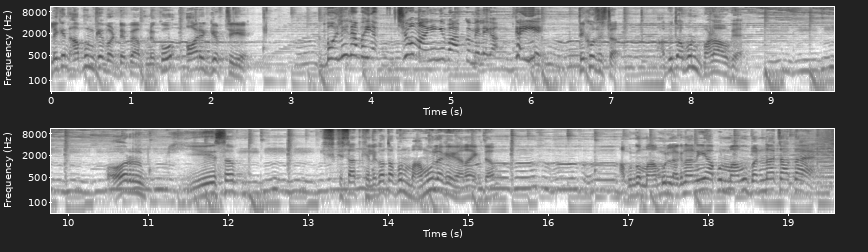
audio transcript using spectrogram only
लेकिन अपन के बर्थडे पे अपने को और एक गिफ्ट चाहिए। बोले ना भैया जो मांगेंगे वो आपको मिलेगा। कहिए। देखो सिस्टर अभी तो अपन बड़ा हो गया और ये सब इसके साथ खेलेगा तो अपन मामू लगेगा ना एकदम। अपन को मामू लगना नहीं है अपन मामू बनना चाहता है।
